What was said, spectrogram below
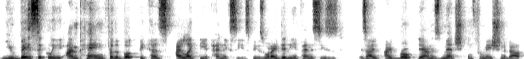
you basically, I'm paying for the book because I like the appendices. Because what I did in the appendices is, is I, I wrote down as much information about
